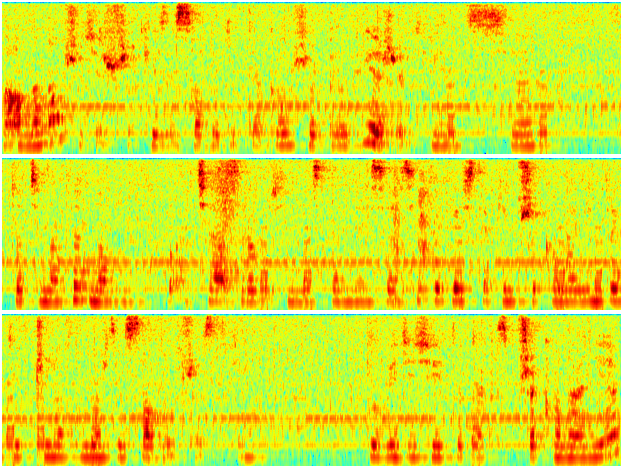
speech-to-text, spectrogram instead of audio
a ona ma przecież wszystkie zasoby do tego, żeby wierzyć, więc yy, to, co na pewno bym chciała zrobić na następnej sesji, to wyjść z takim przekonaniem, tak dziewczyna, to masz zasoby wszystkie. Powiedzieć jej to tak z przekonaniem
